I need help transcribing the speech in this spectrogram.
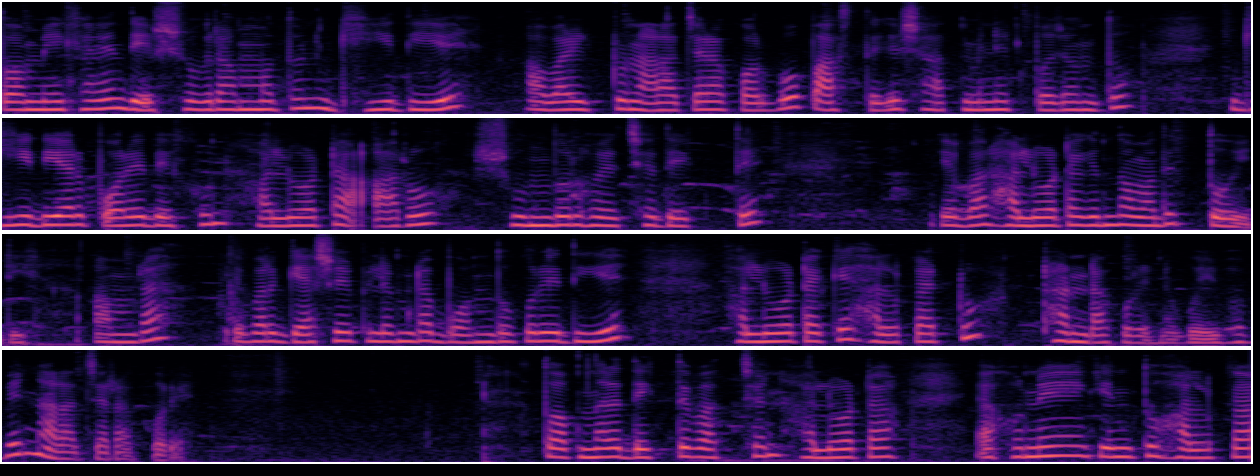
তো আমি এখানে দেড়শো গ্রাম মতন ঘি দিয়ে আবার একটু নাড়াচাড়া করব পাঁচ থেকে সাত মিনিট পর্যন্ত। ঘি দেওয়ার পরে দেখুন হালুয়াটা আরও সুন্দর হয়েছে দেখতে। এবার হালুয়াটা কিন্তু আমাদের তৈরি। আমরা এবার গ্যাসের ফ্লেমটা বন্ধ করে দিয়ে হালুয়াটাকে হালকা একটু ঠান্ডা করে নেব এইভাবে নাড়াচাড়া করে। তো আপনারা দেখতে পাচ্ছেন হালুয়াটা এখনে কিন্তু হালকা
